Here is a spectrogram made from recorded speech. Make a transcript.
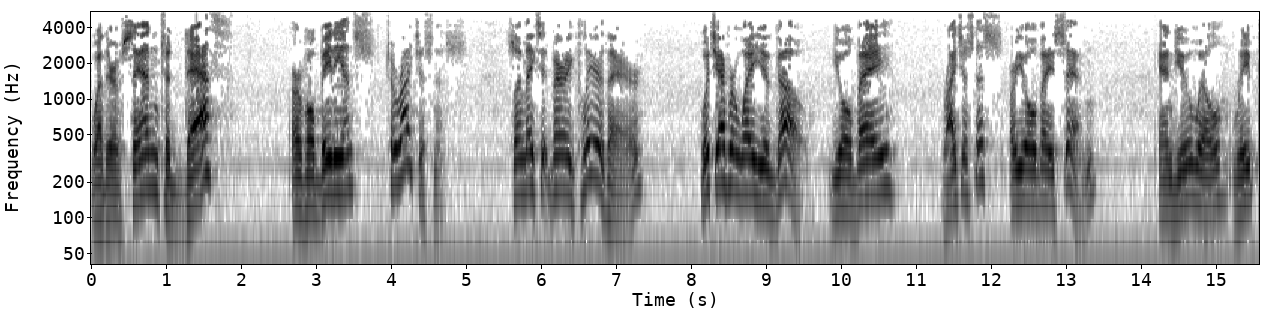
whether of sin to death or of obedience to righteousness? So it makes it very clear there whichever way you go, you obey righteousness or you obey sin, and you will reap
